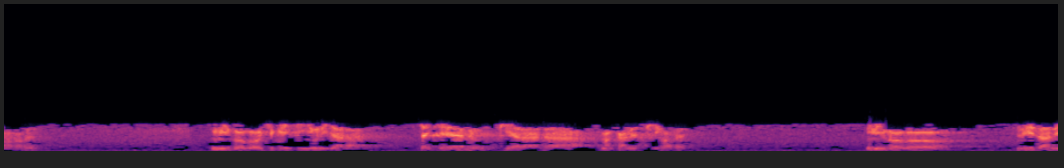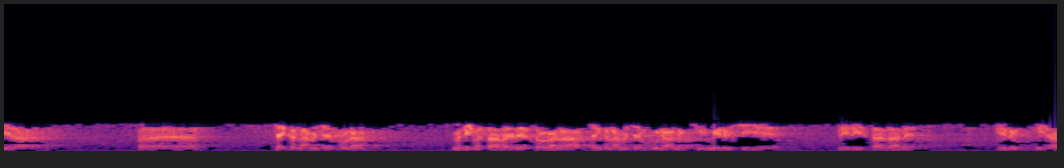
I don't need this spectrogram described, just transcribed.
ပါပါပဲမိမိကိုယ်ကိုစိတ်ကြီးကြီးနေကြတာစိတ်တယ်လို့ဖြေရတာဒါမှန်ကန်တဲ့ဖြေပါပဲမိမိကိုယ်ကိုလေးစားနေတာအဲစိတ်ကလာမကျဘူးလားမလီမစားပဲနဲ့သောကလာစိတ်ကလာမကျဘူးလားလို့ဒီမေးလို့ရှိရဲ့ လေးလေးစားစားနဲ့ကြည့်လို့ဒီဟာ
